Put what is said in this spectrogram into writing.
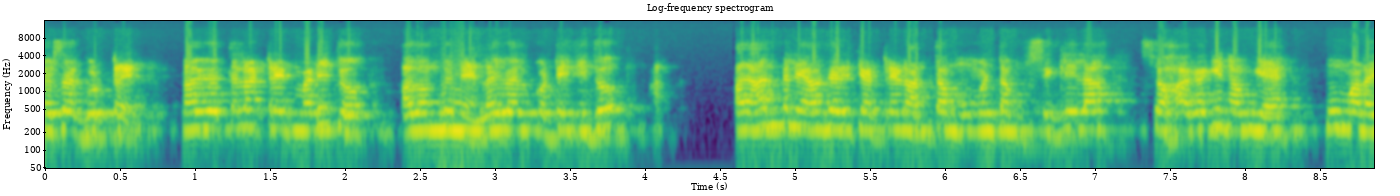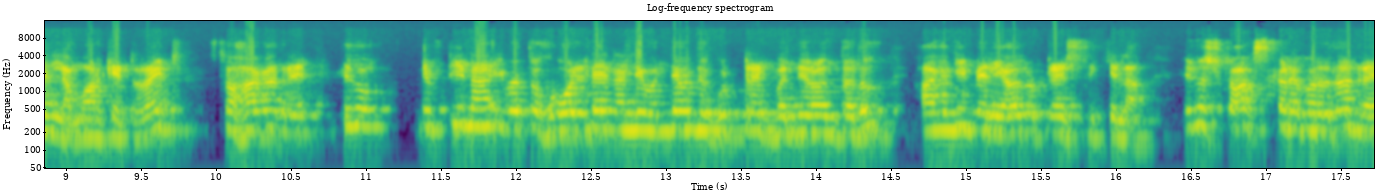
ದಿಸ್ ಅ ಗುಡ್ ಟ್ರೇಡ್ ನಾವು ಇವತ್ತೆಲ್ಲ ಟ್ರೇಡ್ ಮಾಡಿದ್ದು, ಅದೊಂದನ್ನೇ ಲೈವ್ ಅಲ್ಲಿ ಕೊಟ್ಟಿದ್ದು. ಅದಾದ್ಮೇಲೆ ಯಾವುದೇ ರೀತಿಯ ಟ್ರೇಡ್ ಅಂತ ಮೂಮೆಂಟಮ್ ಸಿಗ್ಲಿಲ್ಲ. ಸೊ ಹಾಗಾಗಿ ನಮ್ಗೆ ಮೂವ್ ಮಾಡಿಲ್ಲ ಮಾರ್ಕೆಟ್ ರೈಟ್ ಸೊ ಹಾಗಾದ್ರೆ ಇದು ನಿಫ್ಟಿನ ಇವತ್ತು ಹೋಲ್ ಡೇ ನಲ್ಲಿ ಒಂದೇ ಒಂದು ಗುಡ್ ಟ್ರೇಡ್ ಬಂದಿರುವಂತದ್ದು ಹಾಗಾಗಿ ಬೇರೆ ಯಾವ್ದು ಟ್ರೇಡ್ ಸಿಕ್ಕಿಲ್ಲ. ಇದು ಸ್ಟಾಕ್ಸ್ ಕಡೆ ಬರೋದಾದ್ರೆ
